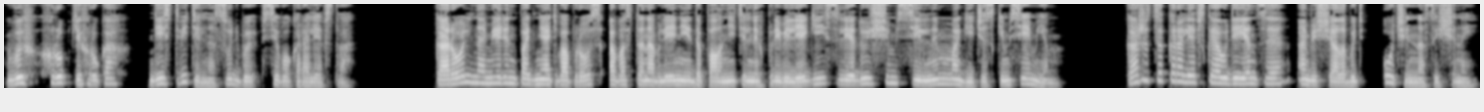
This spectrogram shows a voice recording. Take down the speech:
В их хрупких руках действительно судьбы всего королевства. Король намерен поднять вопрос о восстановлении дополнительных привилегий следующим сильным магическим семьям. Кажется, королевская аудиенция обещала быть очень насыщенной.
